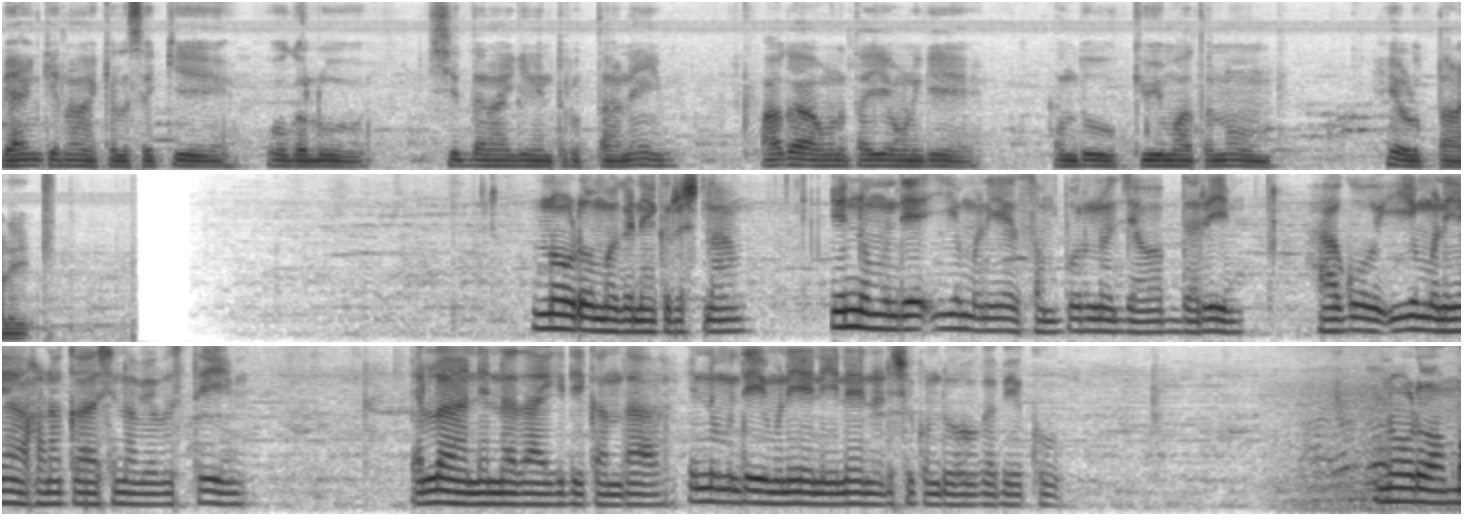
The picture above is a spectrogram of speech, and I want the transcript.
ಬ್ಯಾಂಕಿನ ಕೆಲಸಕ್ಕೆ ಹೋಗಲು ಸಿದ್ಧನಾಗಿ ನಿಂತಿರುತ್ತಾನೆ. ಆಗ ಅವನ ತಾಯಿ ಅವನಿಗೆ ಒಂದು ಕಿವಿ ಮಾತನ್ನು ಹೇಳುತ್ತಾಳೆ. ನೋಡು ಮಗನೇ ಕೃಷ್ಣ ಇನ್ನು ಮುಂದೆ ಈ ಮನೆಯ ಸಂಪೂರ್ಣ ಜವಾಬ್ದಾರಿ ಹಾಗೂ ಈ ಮನೆಯ ಹಣಕಾಸಿನ ವ್ಯವಸ್ಥೆ ಎಲ್ಲ ನಿನ್ನದಾಗಿದೆ ಕಂದ. ಇನ್ನು ಮುಂದೆ ಈ ಮನೆಯ ನೀನೇ ನಡೆಸಿಕೊಂಡು ಹೋಗಬೇಕು. ನೋಡು ಅಮ್ಮ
